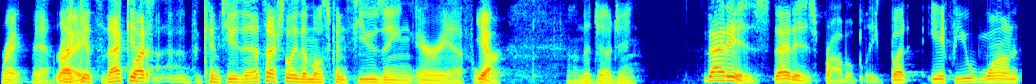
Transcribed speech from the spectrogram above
Right. Yeah. Right. That gets that gets But- confusing. That's actually the most confusing area for Yeah. uh, the judging. That is, that is probably. But if you want,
